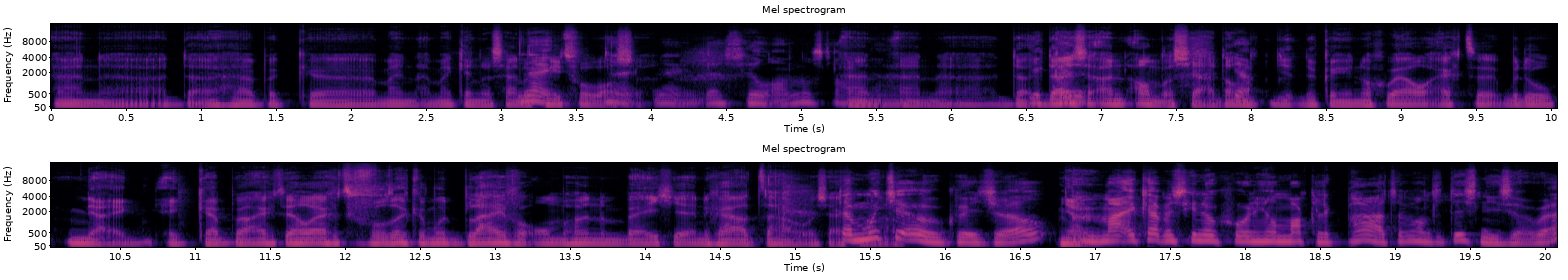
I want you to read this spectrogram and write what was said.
En eh, daar heb ik... eh, mijn, mijn kinderen zijn nog niet volwassen. Nee, nee, dat is heel anders dan. En, eh, en dat is een anders, ja. Dan, Ja. je- dan kun je nog wel echt, ik bedoel, ja, ik, ik heb wel echt heel erg het gevoel dat ik er moet blijven om hun een beetje in de gaten te houden. Zeg Dat maar. moet je ook, weet je wel. Ja. Maar ik heb misschien ook gewoon heel makkelijk praten, want het is niet zo, hè?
